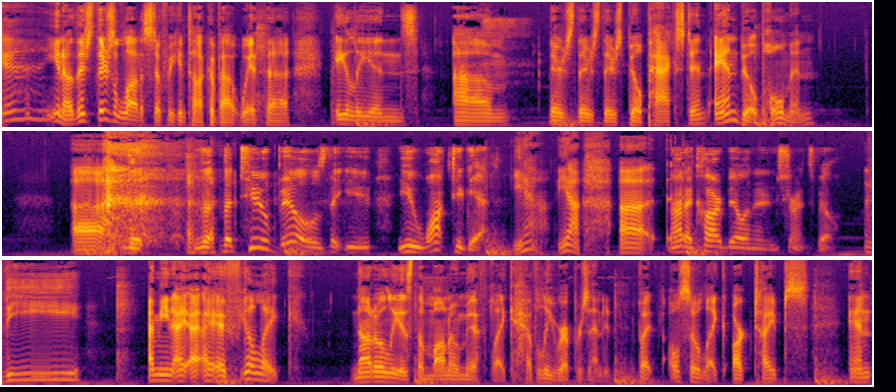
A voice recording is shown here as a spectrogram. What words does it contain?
You know, there's there's a lot of stuff we can talk about with uh, aliens. Um, there's there's there's Bill Paxton and Bill Pullman. Uh, The, the, the two bills that you, you want to get, yeah, yeah. Uh, not a car bill and an insurance bill. the, I mean, I, I I feel like not only is the monomyth like heavily represented, but also like archetypes and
